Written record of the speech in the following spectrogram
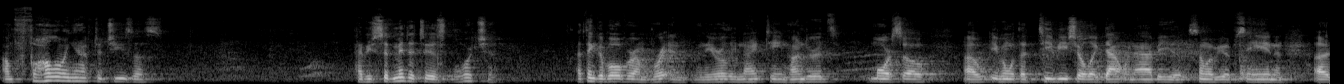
I'm following after Jesus. Have you submitted to his lordship? I think of over in Britain in the early 1900s, more so, uh, even with a TV show like Downton Abbey that some of you have seen, and uh,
